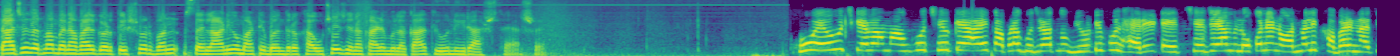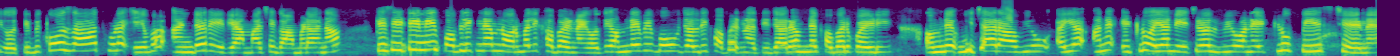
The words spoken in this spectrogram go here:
તાજેતરમાં બનાવાયેલ ગળતેશ્વર વન સહેલાણીઓ માટે બંધ રખાયું છે, જેના કારણે મુલાકાતીઓ નિરાશ થયા છે. જ કહેવા માંગુ છું કે આ એક આપણા ગુજરાતનું બ્યુટીફુલ હેરિટેજ છે, જે આમ લોકોને નોર્મલી ખબર નથી હોતી. બીકોઝ આ થોડા એવા અંડર એરિયામાં છે, ગામડાના, કે સિટીની પબ્લિકને આમ નોર્મલી ખબર નહીં હોતી. અમને બી બહુ જલ્દી ખબર નથી. જ્યારે અમને ખબર પડી, અમને વિચાર આવ્યું, અહીંયા, અને એટલું અહીંયા નેચરલ વ્યૂ અને એટલું પીસ છે ને,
